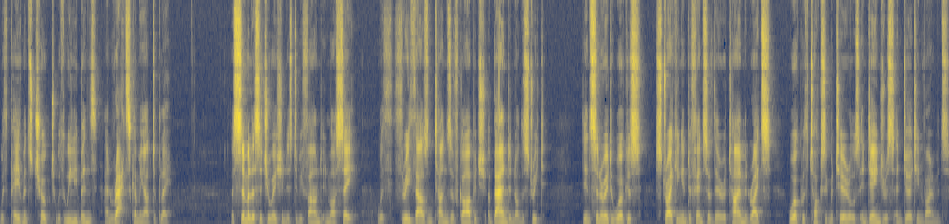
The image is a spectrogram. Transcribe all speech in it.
with pavements choked with wheelie bins and rats coming out to play. A similar situation is to be found in Marseille, with 3,000 tons of garbage abandoned on the street. The incinerator workers, striking in defense of their retirement rights, work with toxic materials in dangerous and dirty environments.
